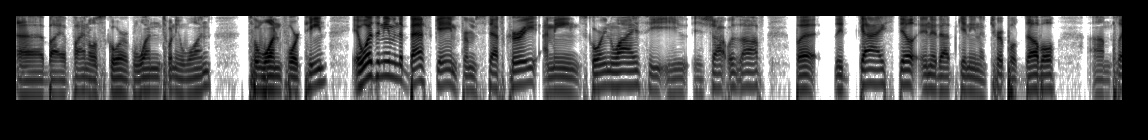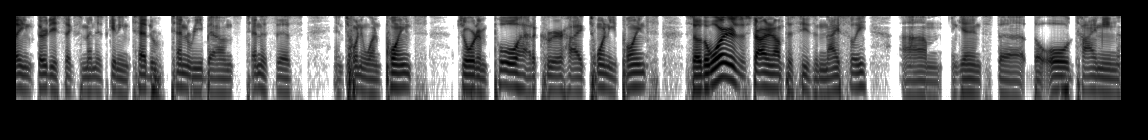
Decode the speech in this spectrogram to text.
uh, by a final score of 121 to 114. It wasn't even the best game from Steph Curry. I mean, scoring wise, he, he his shot was off, but the guy still ended up getting a triple double, um, playing 36 minutes, getting 10, 10 rebounds, 10 assists, and 21 points. Jordan Poole had a career high 20 points. So the Warriors are starting off the season nicely um, against the the old timing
